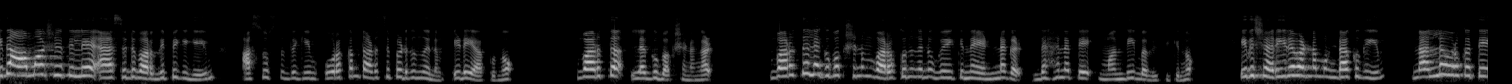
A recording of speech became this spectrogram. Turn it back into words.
ഇത് ആമാശയത്തിലെ ആസിഡ് വർദ്ധിപ്പിക്കുകയും അസ്വസ്ഥതയ്ക്കും ഉറക്കം തടസ്സപ്പെടുത്തുന്നതിനും ഇടയാക്കുന്നു. വറുത്ത ലഘുഭക്ഷണങ്ങൾ. വറുത്ത ലഘുഭക്ഷണം വറുക്കുന്നതിന് ഉപയോഗിക്കുന്ന എണ്ണകൾ ദഹനത്തെ മന്ദീഭവിപ്പിക്കുന്നു. ഇത് ശരീരവണ്ണം ഉണ്ടാക്കുകയും നല്ല ഉറക്കത്തെ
